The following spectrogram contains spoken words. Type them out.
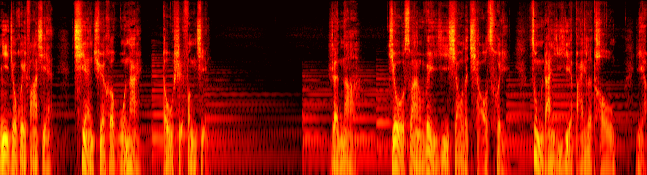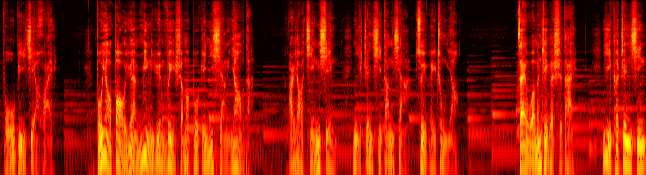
你就会发现，欠缺和无奈都是风景。人呐，就算为伊消的憔悴，纵然一夜白了头，也不必介怀。不要抱怨命运为什么不给你想要的，而要警醒，你珍惜当下最为重要。在我们这个时代，一颗真心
